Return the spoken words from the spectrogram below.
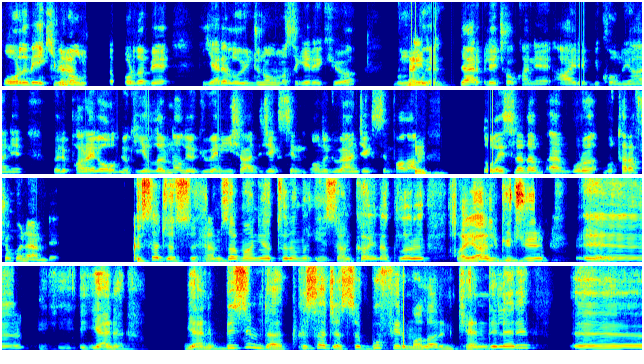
Orada bir ekibin Evet. olması, orada bir yerel oyuncun olması gerekiyor. Bunu bu Aynen. işler bile çok hani ayrı bir konu. Yani böyle parayla olmuyor ki yıllarını alıyor. Güven inşa edeceksin, ona güveneceksin falan. Hı. Dolayısıyla da yani bura, bu taraf çok önemli. Kısacası hem zaman yatırımı, insan kaynakları, hayal gücü eee, yani yani bizim de kısacası bu firmaların kendileri eee,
